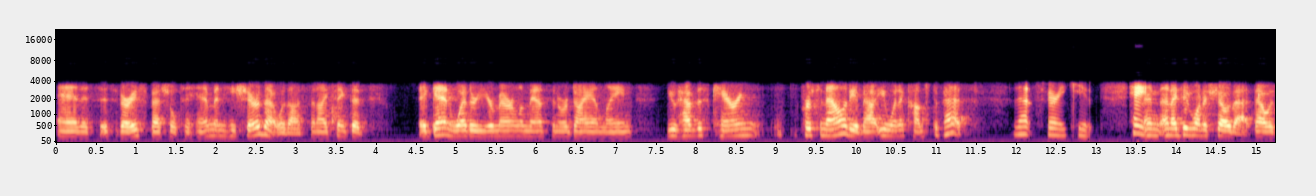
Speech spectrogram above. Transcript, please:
and it's it's very special to him and he shared that with us and I think that again whether you're Marilyn Manson or Diane Lane you have this caring personality about you when it comes to pets That's very cute. Hey, and and I did want to show that that was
